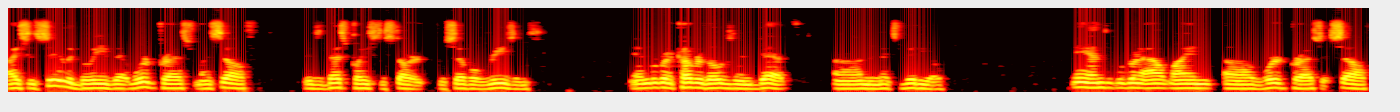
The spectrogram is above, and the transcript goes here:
I sincerely believe that WordPress myself is the best place to start for several reasons. And we're going to cover those in depth on the next video. And we're going to outline uh, WordPress itself,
